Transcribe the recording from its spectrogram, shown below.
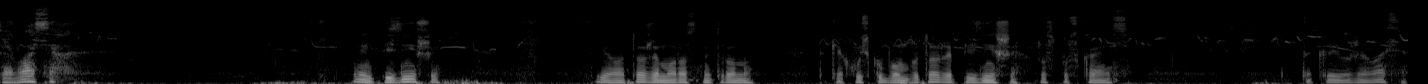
Це Вася. Він пізніший. Його теж мороз не тронув. Так як хуську бомбу теж пізніше розпускається. Такий уже Вася.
